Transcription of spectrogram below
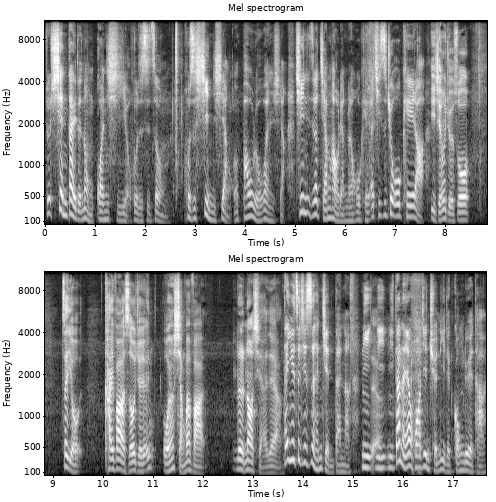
就现代的那种关系哦，或者是这种，或者是现象，哦，包罗万象。其实你只要讲好两个人 OK，啊，其实就 OK 啦。以前会觉得说，在有开发的时候，觉得哎、诶我要想办法热闹起来这样。但因为这件事很简单呐、你、啊你你当然要花尽全力的攻略它，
